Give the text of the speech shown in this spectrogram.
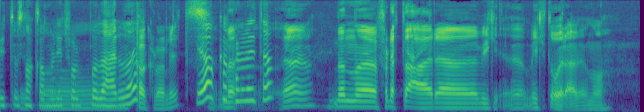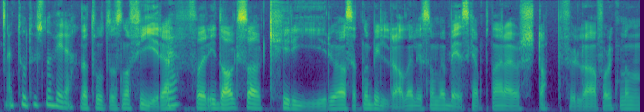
ute og snakka med litt folk både her og der. Kakla litt. Ja, kakla litt, ja. ja, ja. Men eh, for dette er eh, eh, Hvilket år er vi nå? 2004. Det er 2004. Ja. For i dag så kryr jo Jeg har sett noen bilder av det. liksom ved Basecampen her er jo stappfull av folk. Men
